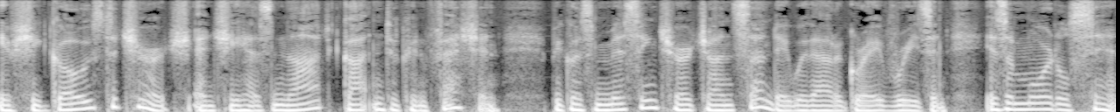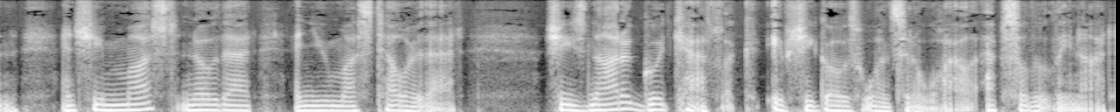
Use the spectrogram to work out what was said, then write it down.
If she goes to church and she has not gotten to confession because missing church on Sunday without a grave reason is a mortal sin, and she must know that, and you must tell her that. She's not a good Catholic if she goes once in a while. Absolutely not.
